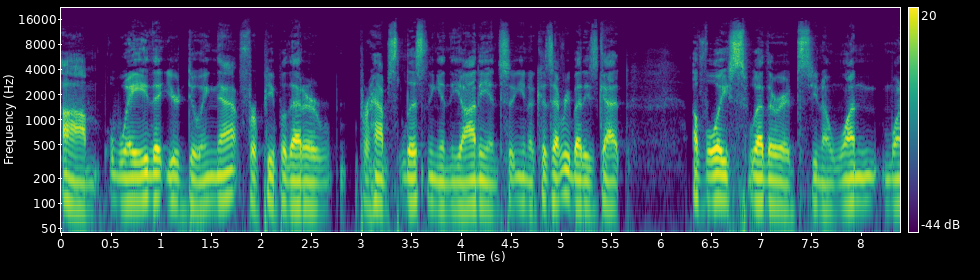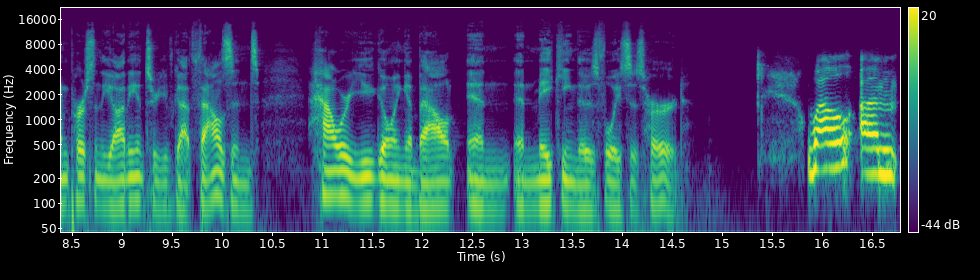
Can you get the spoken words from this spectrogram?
um, way that you're doing that for people that are perhaps listening in the audience you know because everybody's got a voice whether it's you know one one person in the audience or you've got thousands how are you going about and and making those voices heard? Well, um,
